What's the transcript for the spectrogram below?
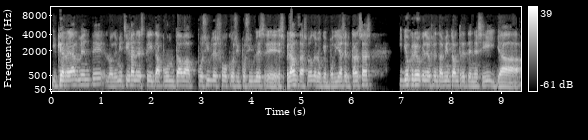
y que realmente lo de Michigan State apuntaba posibles focos y posibles eh, esperanzas ¿no? de lo que podía ser Kansas. Y yo creo que el enfrentamiento entre Tennessee ya,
